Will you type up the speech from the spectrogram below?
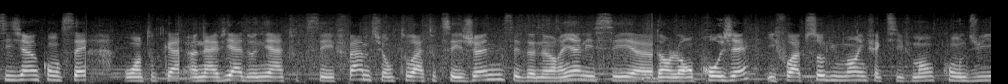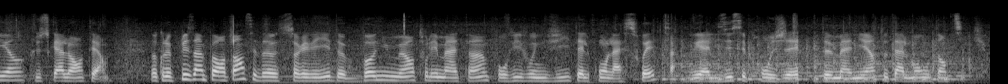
Si j'ai un conseil ou en tout cas un avis à donner à toutes ces femmes, surtout à toutes ces jeunes, c'est de ne rien laisser euh, dans leur projet. Il faut absolument effectivement conduire jusqu'à long terme. Donc le plus important, c'est de se réveiller de bonne humeur tous les matins pour vivre une vie telle qu'on la souhaite, réaliser ses projets de manière totalement authentique.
